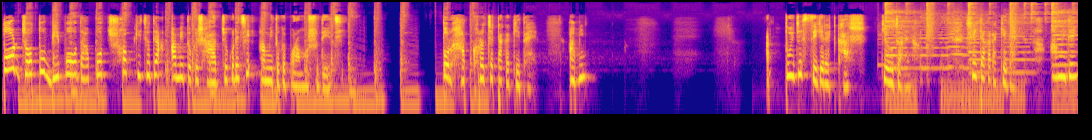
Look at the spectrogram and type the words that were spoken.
তোর যত বিপদ, আপদ সব কিছুতে আমি তোকে সাহায্য করেছি, আমি তোকে পরামর্শ দিয়েছি। তোর হাত খরচের টাকা কে দেয়? আমি। আর তুই যে সিগারেট খাস, কেউ জানে না। সেই টাকাটা কে দেয়? আমি দেই।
